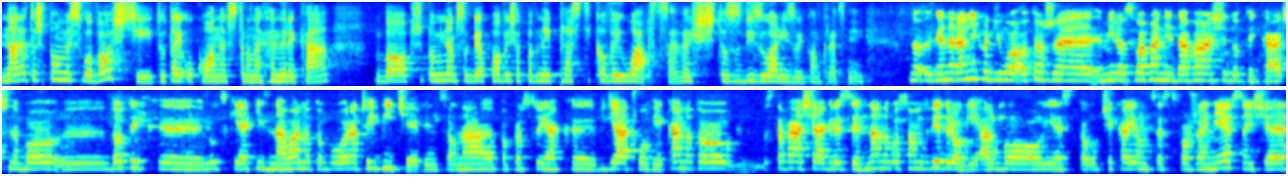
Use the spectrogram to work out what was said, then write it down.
no ale też pomysłowości. Tutaj ukłony w stronę Henryka, bo przypominam sobie opowieść o pewnej plastikowej łapce. Weź to zwizualizuj konkretniej. No, generalnie chodziło o to, że Mirosława nie dawała się dotykać, no bo y, dotyk y, ludzki, jaki znała, no to było raczej bicie, więc ona po prostu jak y, widziała człowieka, no to stawała się agresywna, no bo są dwie drogi, albo jest to uciekające stworzenie, w sensie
